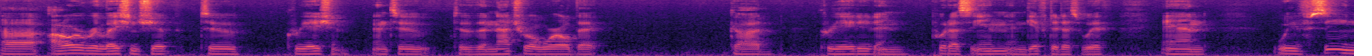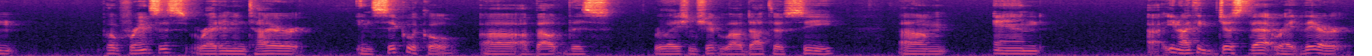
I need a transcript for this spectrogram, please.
uh, our relationship to creation and to to the natural world that God created and put us in and gifted us with, and we've seen Pope Francis write an entire encyclical uh, about this relationship, Laudato Si, um, and uh, you know I think just that right there,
